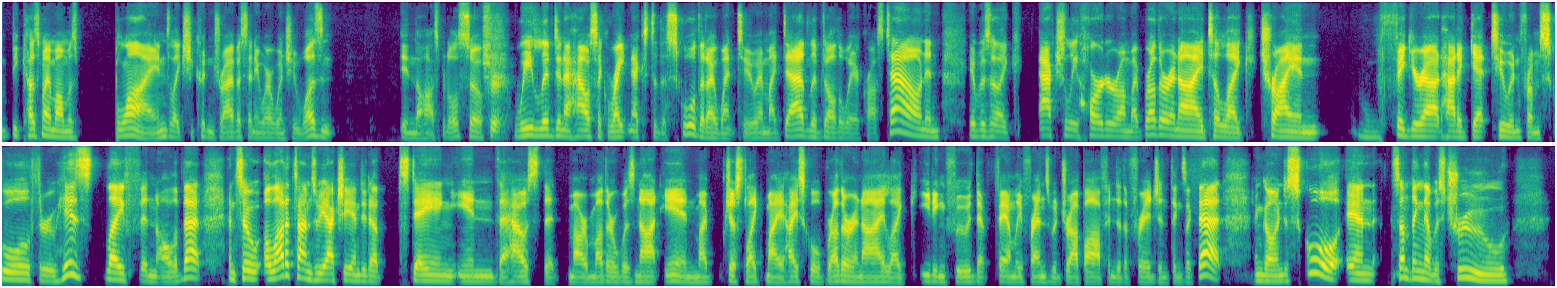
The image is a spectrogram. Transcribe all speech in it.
because my mom was blind, like she couldn't drive us anywhere when she wasn't in the hospital. So Sure. we lived in a house like right next to the school that I went to, and my dad lived all the way across town. And it was like actually harder on my brother and I to like try and figure out how to get to and from school through his life and all of that. And so a lot of times we actually ended up staying in the house that our mother was not in. My just like my high school brother and I like eating food that family friends would drop off into the fridge and things like that and going to school. And something that was true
